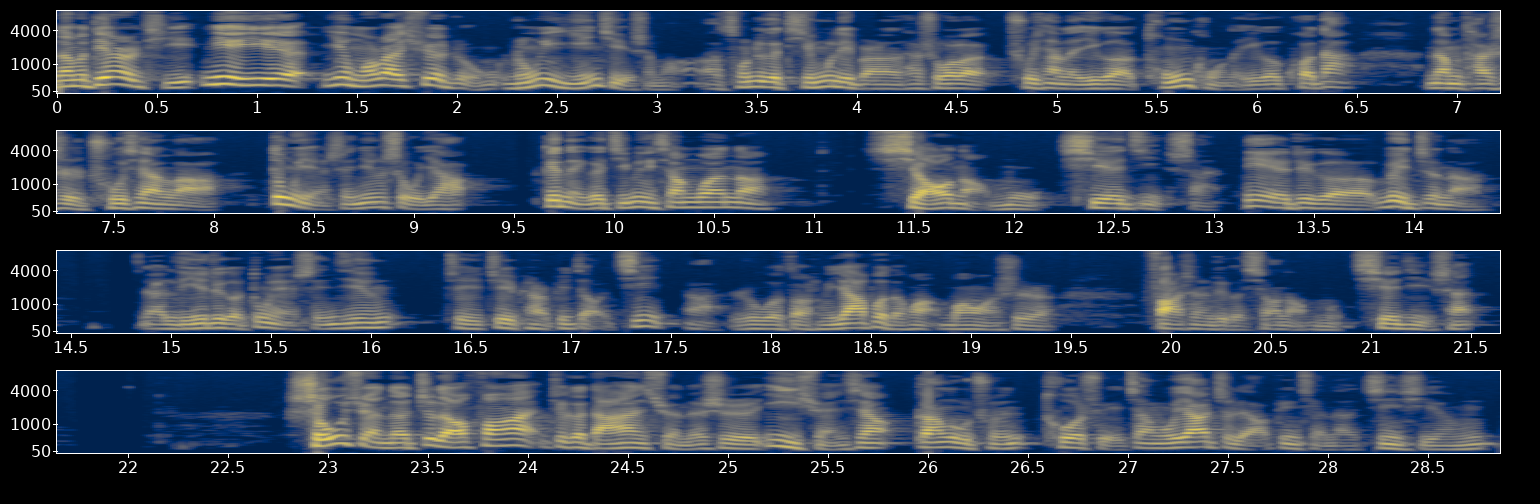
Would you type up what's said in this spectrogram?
那么第二题，颞叶硬膜外血肿容易引起什么啊？从这个题目里边呢，他说了，出现了一个瞳孔的一个扩大，那么它是出现了动眼神经受压，跟哪个疾病相关呢？小脑目切迹疝。颞叶这个位置呢，啊，离这个动眼神经这这片比较近啊，如果造成压迫的话，往往是发生这个小脑目切迹疝。首选的治疗方案，这个答案选的是 E 选项，甘露醇脱水降颅压治疗，并且呢进行。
